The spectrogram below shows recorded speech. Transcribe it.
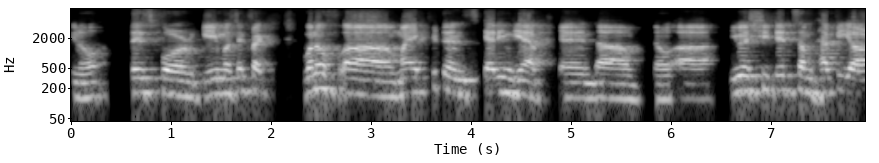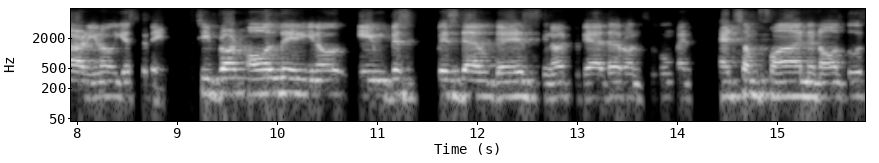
you know this for gamers. In fact, one of uh, my acquaintance, Karin Yap, and uh, you know, uh, US, she did some happy hour, you know, yesterday. She brought all the, you know, game BizDev guys, you know, together on Zoom and had some fun and all those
